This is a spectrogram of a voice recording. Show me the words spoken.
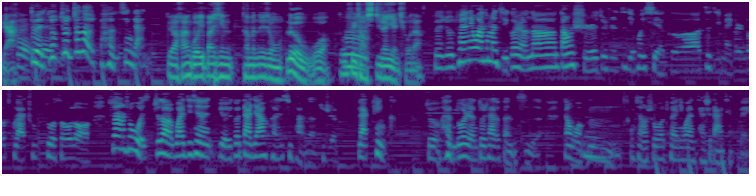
呀！对对，就就真的很性感。对啊，韩国一般性他们那种热舞都非常嗯吸人眼球的。对，就 Twenty One 他们几个人呢，当时就是自己会写歌，自己每个人都出来出做 solo。虽然说我知道 YG 现在有一个大家很喜欢的，就是 Black Pink，就很多人都是他的粉丝，但我嗯嗯我想说 Twenty One 才是大前辈。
